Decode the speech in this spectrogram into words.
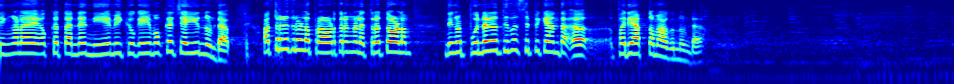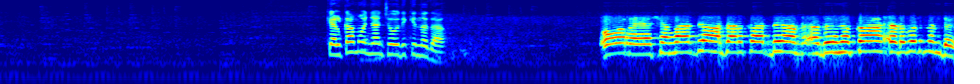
നിങ്ങളെ ഒക്കെ തന്നെ നിയമിക്കുകയും ഒക്കെ ചെയ്യുന്നുണ്ട്. അത്തരത്തിലുള്ള പ്രവർത്തനങ്ങൾ എത്രത്തോളം നിങ്ങൾ പുനരധിവസിപ്പിക്കാൻ പര്യാപ്തമാകുന്നുണ്ട്? കേൾക്കാമോ ഞാൻ ചോദിക്കുന്നത്? ഓ റേഷൻ കാർഡ് ആധാർ കാർഡ് അത് അതിനൊക്കെ ഇടപെടുന്നുണ്ട്.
